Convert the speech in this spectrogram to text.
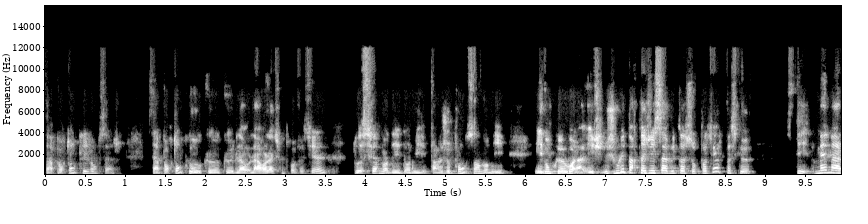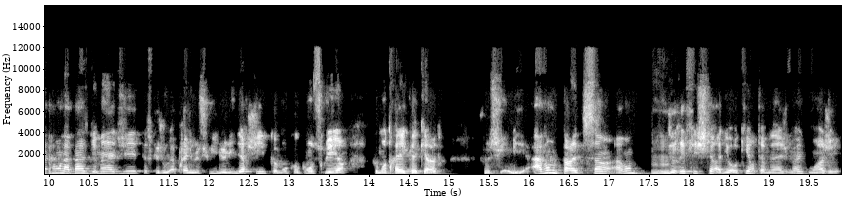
C'est important que les le le sachent. C'est important que, que, que la, la, relation professionnelle doit se faire dans des, dans des, enfin, je pense, hein, dans des. Et donc euh, voilà. Et je, je, voulais partager ça avec toi sur podcast parce que c'est même avant la base de manager, parce que je, après je me suis dit le leadership, comment co-construire, comment travailler avec quelqu'un je me suis dit, mais avant de parler de ça, avant Mhm. de réfléchir à dire, OK, en termes de management, moi, j'ai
